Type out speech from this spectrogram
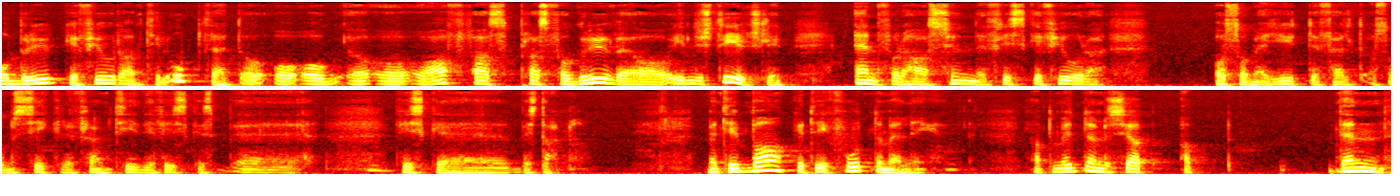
å bruke fjordene til oppdrett og, og, og, og, avfallsplass for gruve og industriutslipp, enn for å ha sunne, friske fjorder og som er gytefelt, og som sikrer fremtidig fiskes, eh, fiskebestander. Men tilbake til kvotemeldingen. At utnevner seg at, at den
